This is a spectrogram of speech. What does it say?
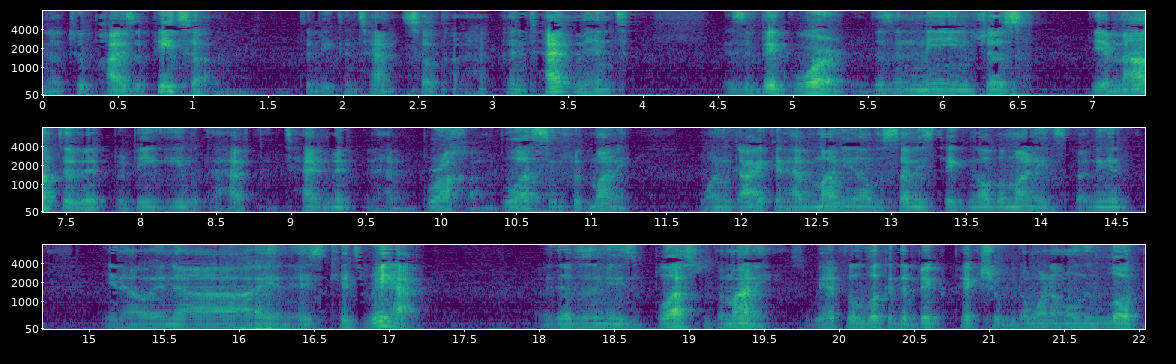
you know, two pies of pizza to be content. So contentment is a big word. It doesn't mean just the amount of it, but being able to have contentment and have bracha and blessings with money. One guy can have money, and all of a sudden he's taking all the money and spending it, you know, in uh, in his kid's rehab. I mean, that doesn't mean he's blessed with the money. So we have to look at the big picture. We don't want to only look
